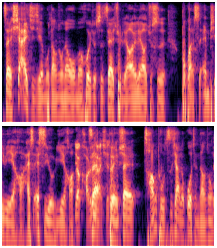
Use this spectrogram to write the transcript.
在下一集节目当中呢，我们会就是再去聊一聊，就是不管是 MPV 也好，还是 SUV 也好，要考虑在对哪些东西在长途自驾的过程当中，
